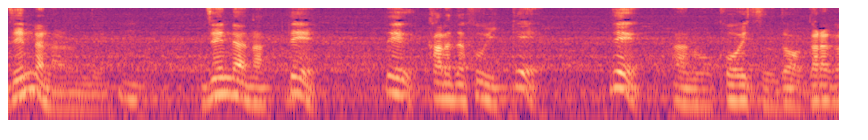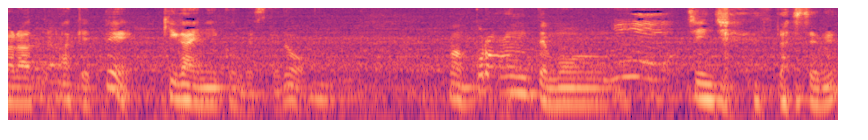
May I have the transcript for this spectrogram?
全裸になるんで。全裸になってで体拭いてであの更衣室のドアガラガラって開けて着替えに行くんですけど、まあ、ボロンってもうチンチン 出してね、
